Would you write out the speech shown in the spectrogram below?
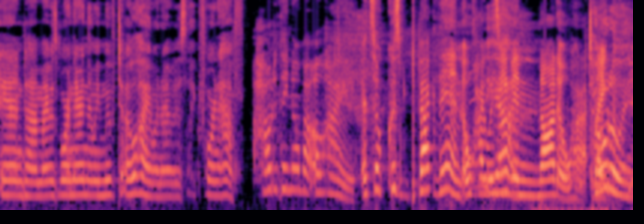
and um, I was born there. And then we moved to Ojai when I was like four and a half. How did they know about Ojai? It's so because back then Ojai was Yeah. even not Ojai. like, Totally,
